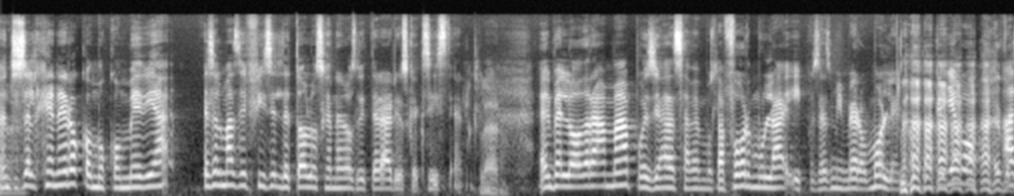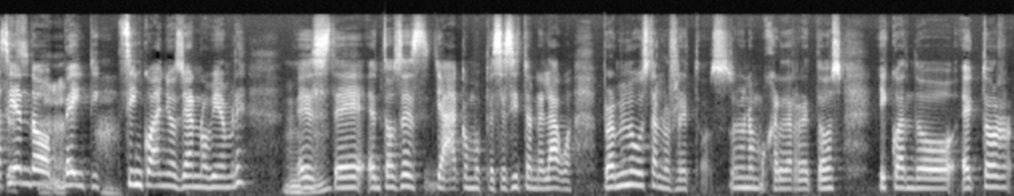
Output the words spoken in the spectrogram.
Entonces el género como comedia es el más difícil de todos los géneros literarios que existen. claro. El melodrama, pues ya sabemos la fórmula y pues es mi mero mole, ¿no? Porque llevo haciendo 25 años ya en noviembre. Este, entonces ya como pececito en el agua. Pero a mí me gustan los retos. Soy una mujer de retos. Y cuando Héctor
